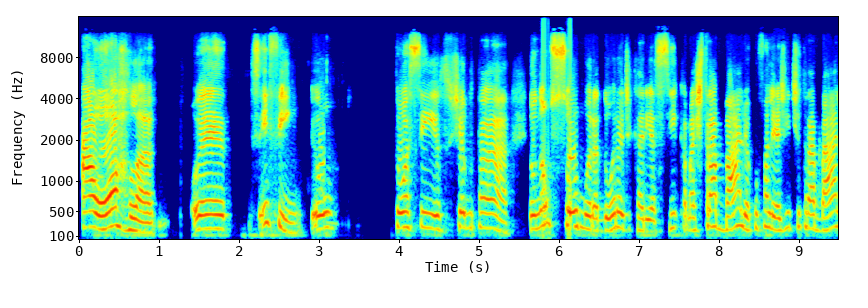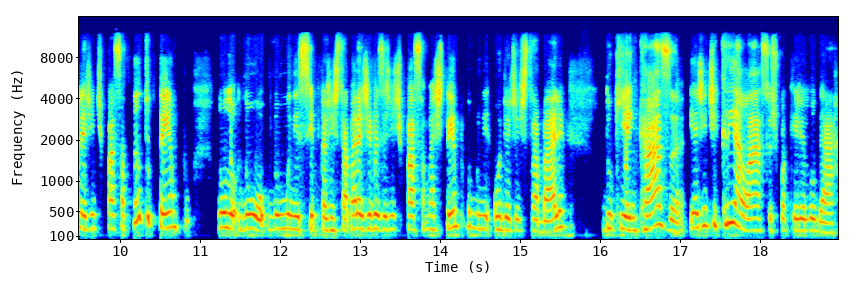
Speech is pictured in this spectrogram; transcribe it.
A Orla, é, enfim, eu Tô assim, eu chego tá, eu não sou moradora de Cariacica, mas trabalho, é como eu falei, a gente trabalha, a gente passa tanto tempo no, no, no município que a gente trabalha, às vezes a gente passa mais tempo onde a gente trabalha do que em casa, e a gente cria laços com aquele lugar.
